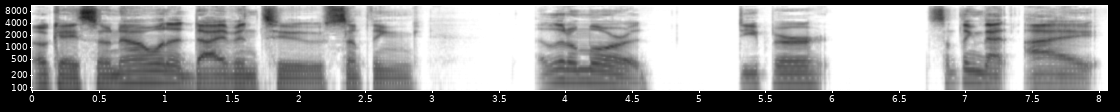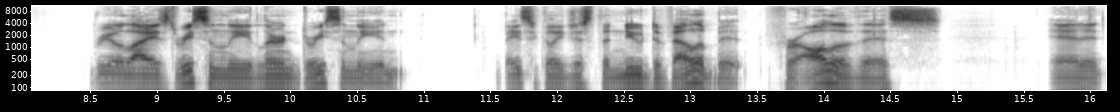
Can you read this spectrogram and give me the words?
Okay, so now I want to dive into something a little more deeper something that I realized recently, learned recently, and basically just the new development for all of this, and it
